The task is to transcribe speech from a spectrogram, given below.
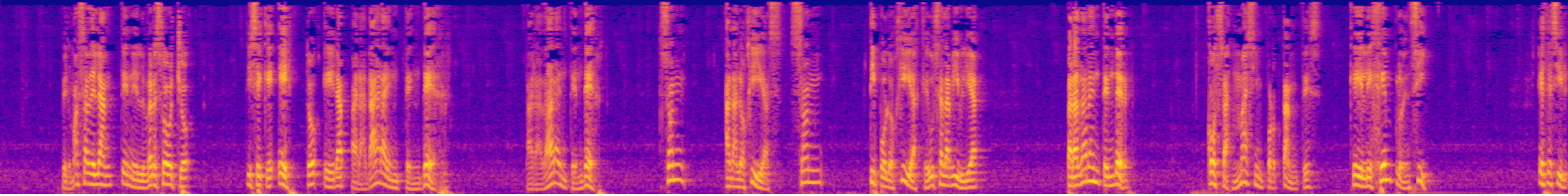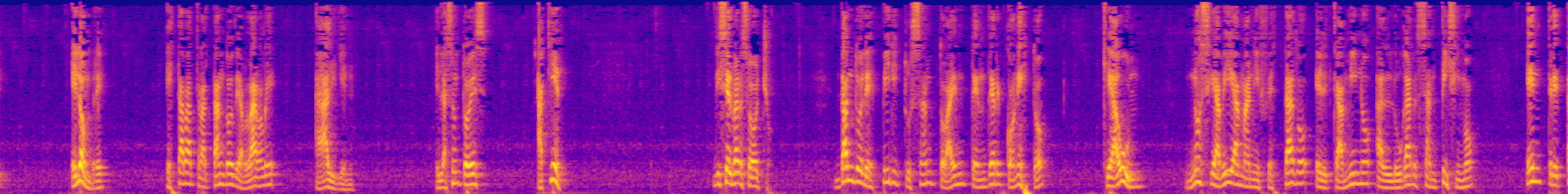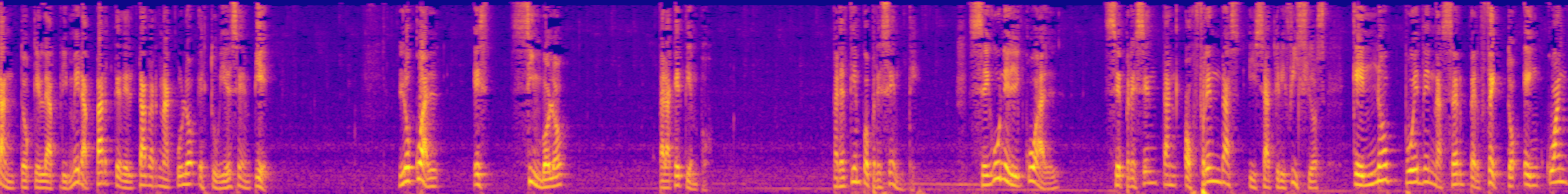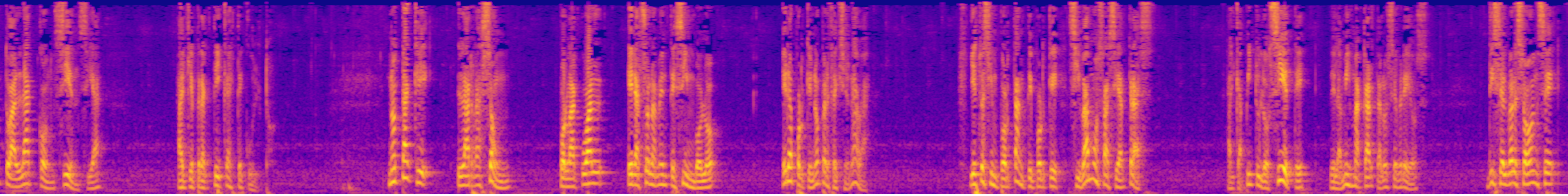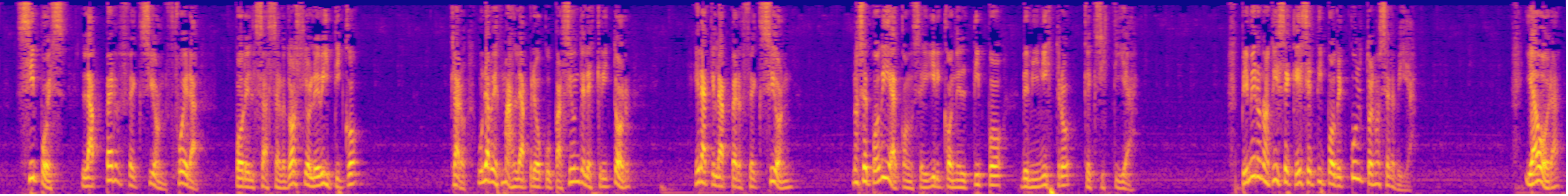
pero más adelante en el verso 8 dice que esto era para dar a entender, para dar a entender. Son analogías, son tipologías que usa la Biblia para dar a entender cosas más importantes que el ejemplo en sí. Es decir, el hombre estaba tratando de hablarle a alguien. El asunto es, ¿a quién? Dice el verso 8, dando el Espíritu Santo a entender con esto que aún no se había manifestado el camino al lugar santísimo, entre tanto que la primera parte del tabernáculo estuviese en pie, lo cual es símbolo para qué tiempo? Para el tiempo presente, según el cual se presentan ofrendas y sacrificios que no pueden hacer perfecto en cuanto a la conciencia al que practica este culto. Nota que la razón por la cual era solamente símbolo era porque no perfeccionaba. Y esto es importante porque si vamos hacia atrás, al capítulo 7 de la misma carta a los Hebreos, dice el verso 11, si pues la perfección fuera por el sacerdocio levítico, claro, una vez más la preocupación del escritor era que la perfección no se podía conseguir con el tipo de ministro que existía. Primero nos dice que ese tipo de culto no servía. Y ahora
